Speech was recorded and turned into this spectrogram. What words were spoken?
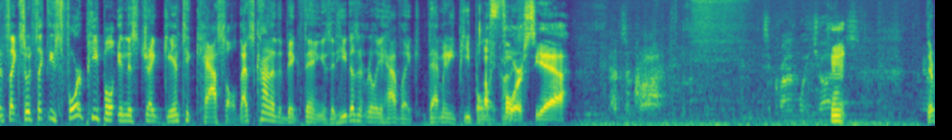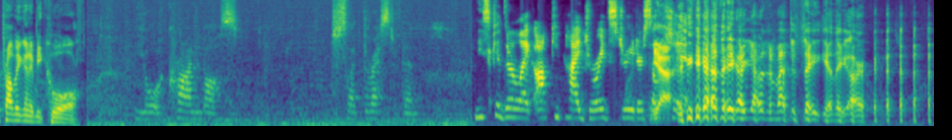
it's like so it's like these four people in this gigantic castle. That's kind of the big thing is that he doesn't really have like that many people A like on his- force, yeah. That's a crime. It's a crime what he charges. Hmm. They're probably going to be cool. You're a crime boss. Just like the rest of them. These kids are like Occupy Droid Street or some Yeah. shit. yeah, they are. Yeah, I was about to say, yeah, they are.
